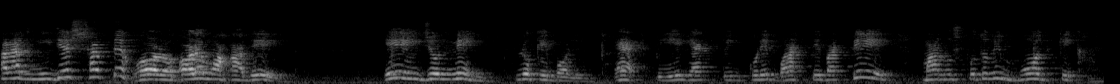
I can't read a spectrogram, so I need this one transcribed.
আর আজ নিজের সাথে হর হর মহাদেব। এই জন্যেই লোকে বলে এক পেগ এক পেগ করে বাড়তে বাড়তে মানুষ প্রথমে মদকে খায়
